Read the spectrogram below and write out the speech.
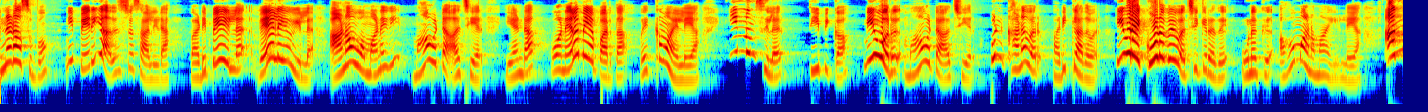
என்னடா சுபம்? நீ பெரிய அதிர்ஷ்டசாலிடா. படிப்பே இல்லை வேலையும் இல்லை. ஆனால் உன் மனைவி மாவட்ட ஆட்சியர். ஏண்டா உன் நிலைமையை பார்த்தா வெக்கமா இல்லையா? இன்னும் சிலர் தீபிகா நீ ஒரு மாவட்ட ஆட்சியர். உன் கணவர் படிக்காதவர். இவரை கூடவே வச்சுக்கிறது உனக்கு அவமானமா இல்லையா? அந்த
